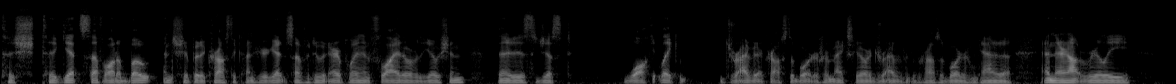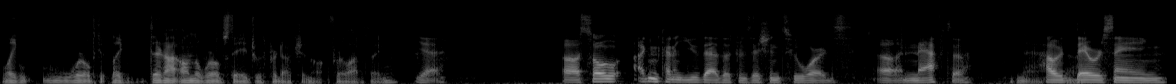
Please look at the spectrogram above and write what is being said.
to sh- to get stuff on a boat and ship it across the country, or get stuff into an airplane and fly it over the ocean, than it is to just walk it like drive it across the border from Mexico or drive it across the border from Canada, and they're not really like world like they're not on the world stage with production for a lot of things. Yeah. Uh, so I can kind of use that as a transition towards uh, NAFTA. How they were saying,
